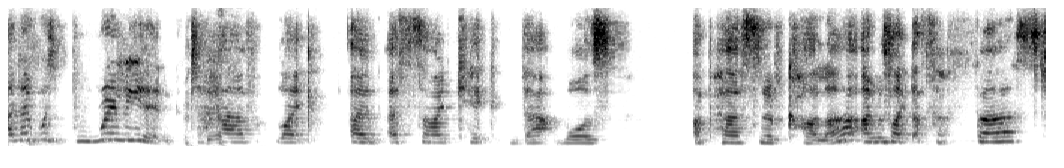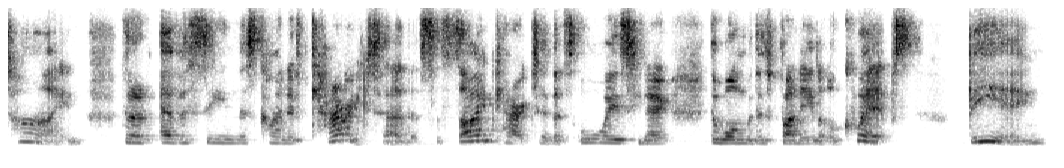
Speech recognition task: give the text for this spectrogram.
And it was brilliant to have like a, a sidekick that was a person of color. I was like, that's the first time that I've ever seen this kind of character that's a side character that's always, you know, the one with the funny little quips being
